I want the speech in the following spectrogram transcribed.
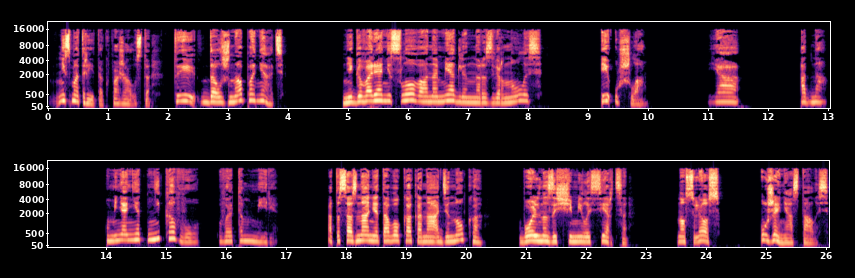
не смотри так, пожалуйста. Ты должна понять. Не говоря ни слова, она медленно развернулась и ушла. Я одна. У меня нет никого в этом мире. От осознания того, как она одинока, Больно защемило сердце, но слез уже не осталось.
